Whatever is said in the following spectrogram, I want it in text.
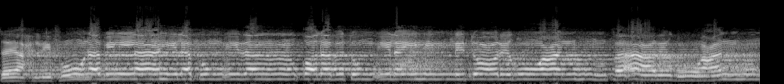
سيحلفون بالله لكم إذا انقلبتم إليهم لتعرضوا عنهم فأعرضوا عنهم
